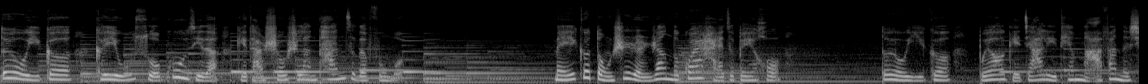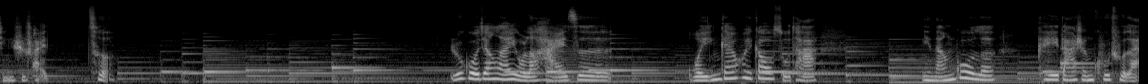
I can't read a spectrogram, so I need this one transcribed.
都有一个可以无所顾忌的给他收拾烂摊子的父母。每一个懂事忍让的乖孩子背后，都有一个不要给家里添麻烦的形式揣测。如果将来有了孩子，我应该会告诉他：你难过了，可以大声哭出来；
